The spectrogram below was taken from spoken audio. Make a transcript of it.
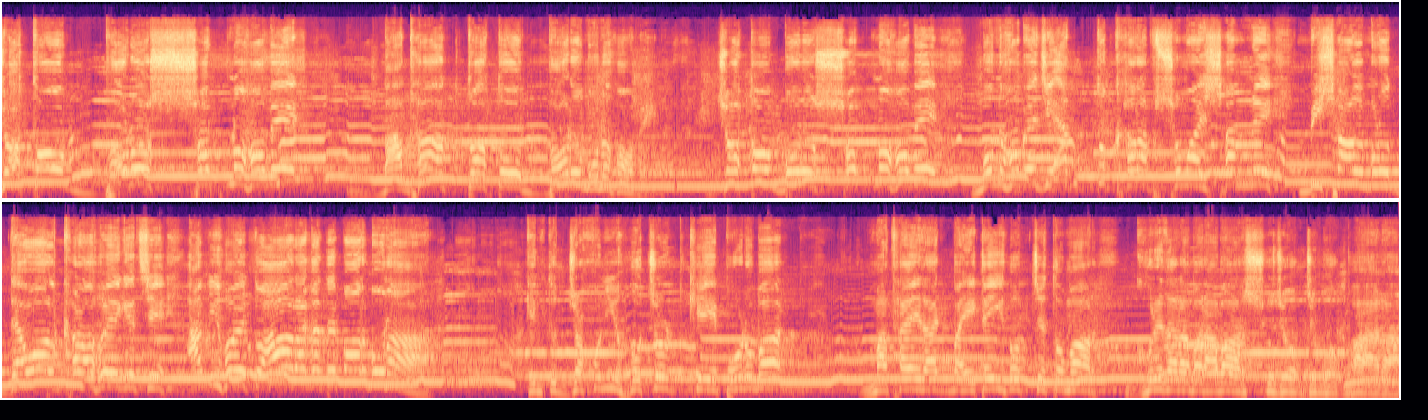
যত বড় স্বপ্ন হবে, বাধা তত বড় মনে হবে। যত বড় স্বপ্ন হবে মনে হবে যে এত খারাপ সময় সামনে বিশাল বড় দেওয়াল খাড়া হয়ে গেছে। আমি হয়তো আর আগাতে পারব না। কিন্তু যখনই হোঁচট খেয়ে পড়বা, মাথায় রাখবা, এটাই হচ্ছে তোমার ঘুরে দাঁড়াবার আবার সুযোগ, যুবক ভাড়া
